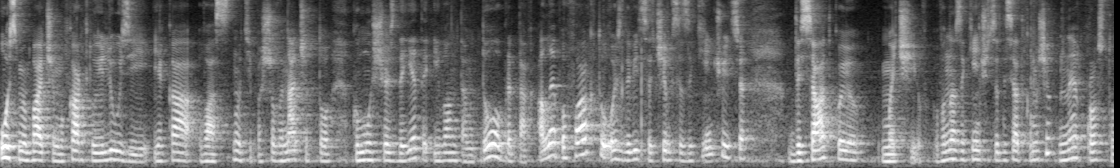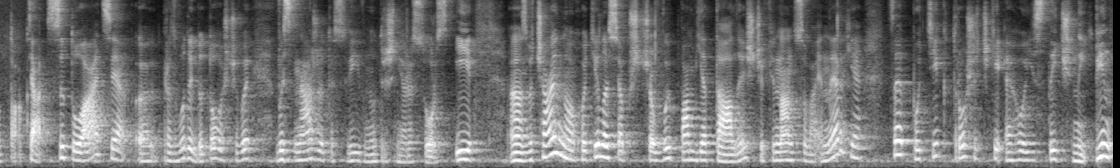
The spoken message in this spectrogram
Ось ми бачимо карту ілюзії, яка вас, ну, типу, що ви начебто комусь щось даєте, і вам там добре так. Але по факту, ось дивіться, чим все закінчується. Десяткою мечів. Вона закінчується десяткою мечів не просто так. Ця ситуація е, призводить до того, що ви виснажуєте свій внутрішній ресурс. І, е, звичайно, хотілося б, щоб ви пам'ятали, що фінансова енергія це потік трошечки егоїстичний. Він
